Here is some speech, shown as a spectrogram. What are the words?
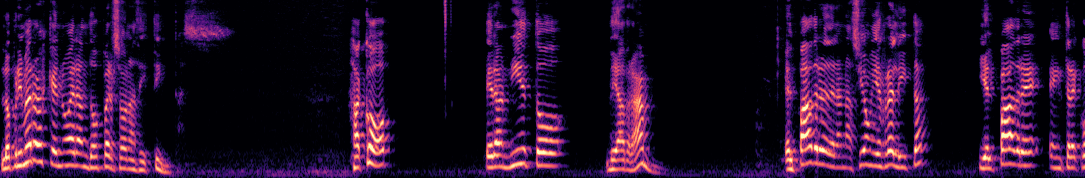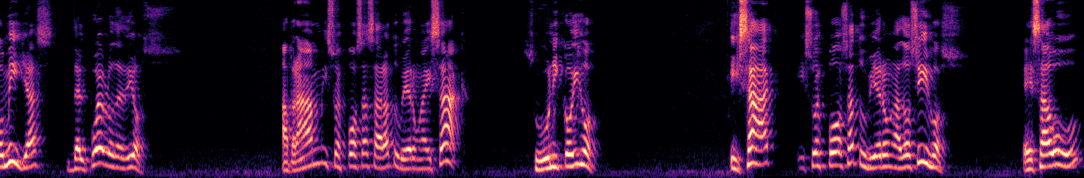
lo primero es que no eran dos personas distintas. Jacob era nieto de Abraham, el padre de la nación israelita y el padre, entre comillas, del pueblo de Dios. Abraham y su esposa Sara tuvieron a Isaac, su único hijo. Isaac y su esposa tuvieron a dos hijos, Esaú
